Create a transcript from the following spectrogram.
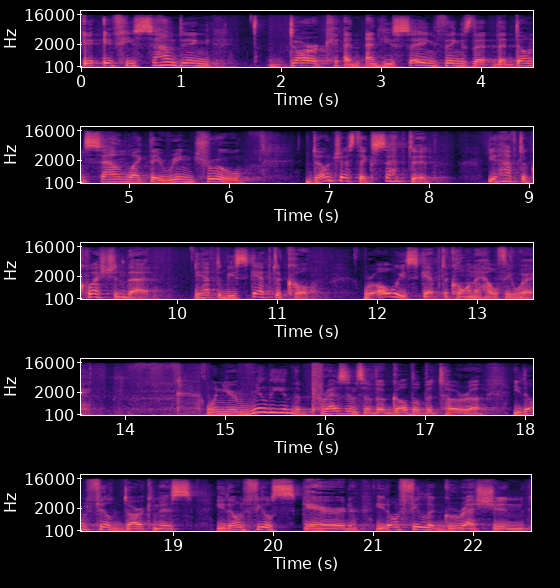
If he's sounding dark and, and he's saying things that, that don't sound like they ring true, don't just accept it. You have to question that. You have to be skeptical. We're always skeptical in a healthy way. When you're really in the presence of a Gadol B'Torah, you don't feel darkness, you don't feel scared, you don't feel aggression,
